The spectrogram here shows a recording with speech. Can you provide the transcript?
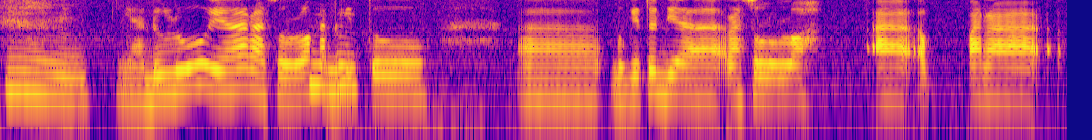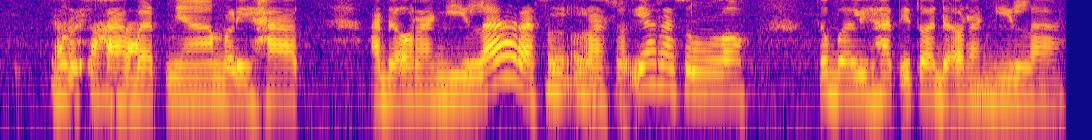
Hmm. Ya dulu ya Rasulullah kan Mm-mm. gitu. Eh, begitu dia Rasulullah eh, para murid sahabat. sahabatnya melihat ada orang gila, Rasul, Mm-mm. Rasul ya Rasulullah coba lihat itu ada orang gila.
